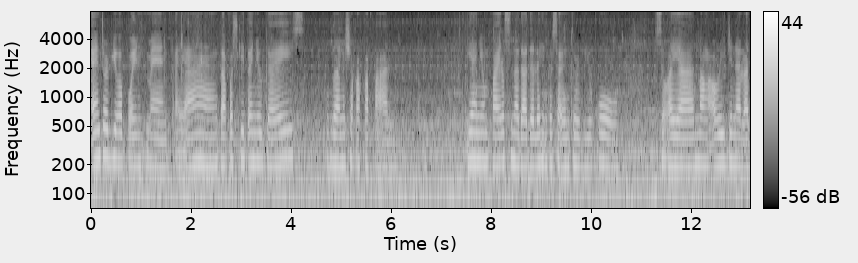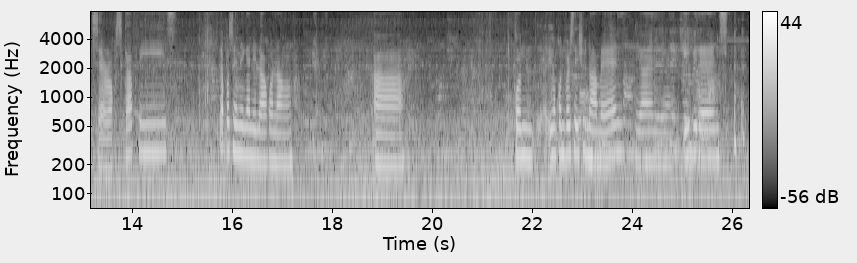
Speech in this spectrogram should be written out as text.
interview appointment. Ayan. Tapos kita nyo guys kung gaano siya kakapal. Yan yung files na dadalahin ko sa interview ko. So, ayan. Mga original at Xerox copies. Tapos, hininga nila ako ng uh, con yung conversation namin. Yan. Yung evidence.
